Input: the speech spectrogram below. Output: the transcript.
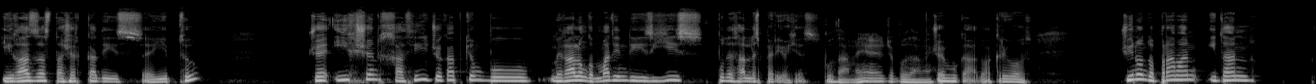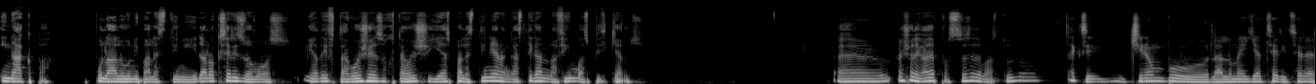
Η Γάζα στα σέρκα της Αιγύπτου και είχε χαθεί και κάποιον που μεγάλο κομμάτι της γης που τις άλλες περιοχές. Που δαμέ και που δαμέ. Και που κάτω, ακριβώς. Και είναι το πράγμα ήταν η Νάκπα που λαλούν οι Παλαιστίνοι. Ήταν ο ξεριζωμός. Γιατί 700-800 χιλιάδες Παλαιστίνοι αναγκάστηκαν να φύγουν από τα σπίτια τους. Ε, έχετε κάτι να προσθέσετε πας τούτο. Εντάξει, εκείνο που λαλούμε για territorial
